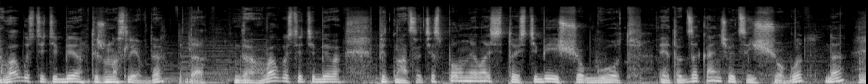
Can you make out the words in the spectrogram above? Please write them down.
в августе тебе... Ты же у нас лев, да? Да. Да, в августе тебе 15 исполнилось, то есть тебе еще год этот заканчивается, еще год, да? Угу.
